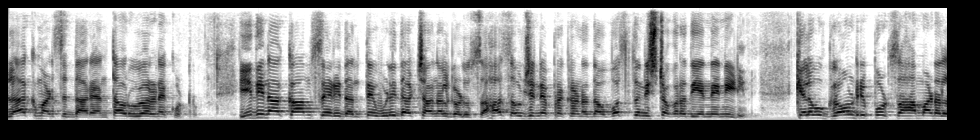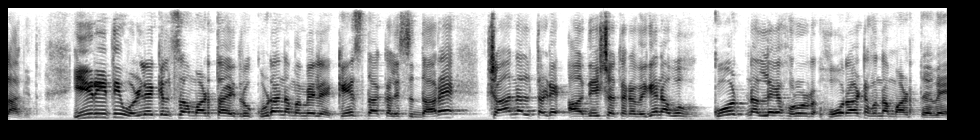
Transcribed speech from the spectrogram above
ಬ್ಲಾಕ್ ಮಾಡಿಸಿದ್ದಾರೆ ಅಂತ ಅವರು ವಿವರಣೆ ಕೊಟ್ಟರು ಈ ದಿನ ಕಾಮ್ ಸೇರಿದಂತೆ ಉಳಿದ ಚಾನೆಲ್ಗಳು ಸಹ ಸೌಜನ್ಯ ಪ್ರಕರಣದ ವಸ್ತುನಿಷ್ಠ ವರದಿಯನ್ನೇ ನೀಡಿವೆ. ಕೆಲವು ಗ್ರೌಂಡ್ ರಿಪೋರ್ಟ್ ಸಹ ಮಾಡಲಾಗಿದೆ. ಈ ರೀತಿ ಒಳ್ಳೆ ಕೆಲಸ ಮಾಡ್ತಾ ಇದ್ರು ಕೂಡ ನಮ್ಮ ಮೇಲೆ ಕೇಸ್ ದಾಖಲಿಸಿದ್ದಾರೆ. ಚಾನಲ್ ತಡೆ ಆದೇಶ ತೆರವಿಗೆ ನಾವು ಕೋರ್ಟ್ನಲ್ಲೇ ಹೋರ- ಹೋರಾಟವನ್ನ ಮಾಡ್ತೇವೆ.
